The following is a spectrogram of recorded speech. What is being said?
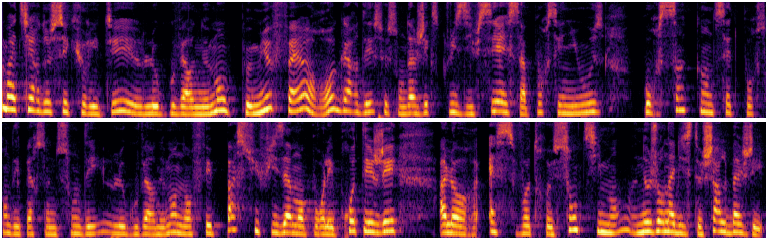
matière de sécurité, le gouvernement peut mieux faire. Regardez ce sondage exclusif CSA pour CNews. pour 57% des personnes sondées. Le gouvernement n'en fait pas suffisamment pour les protéger. Alors, est-ce votre sentiment? Nos journalistes Charles Baget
